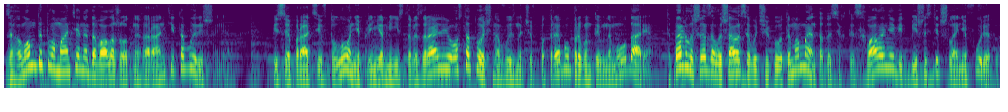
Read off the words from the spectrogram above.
Загалом дипломатія не давала жодних гарантій та вирішення. Після операції в Тулоні прем'єр-міністр Ізраїлю остаточно визначив потребу превентивному ударі. Тепер лише залишалося вичікувати момент та досягти схвалення від більшості членів уряду.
